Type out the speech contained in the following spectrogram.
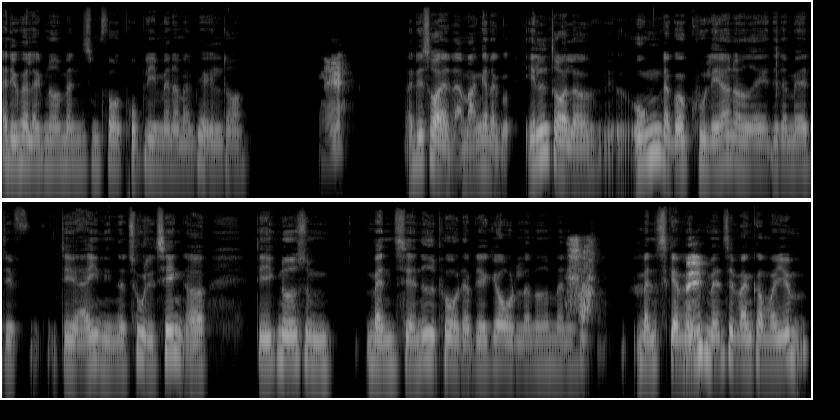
er det jo heller ikke noget, man ligesom får et problem med, når man bliver ældre. nej. Og det tror jeg, der er mange, der går ældre eller unge, der godt kunne lære noget af, det der med, at det, det er egentlig en naturlig ting, og det er ikke noget, som man ser ned på, der bliver gjort, eller noget, man, man skal vente med, til man kommer hjem.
